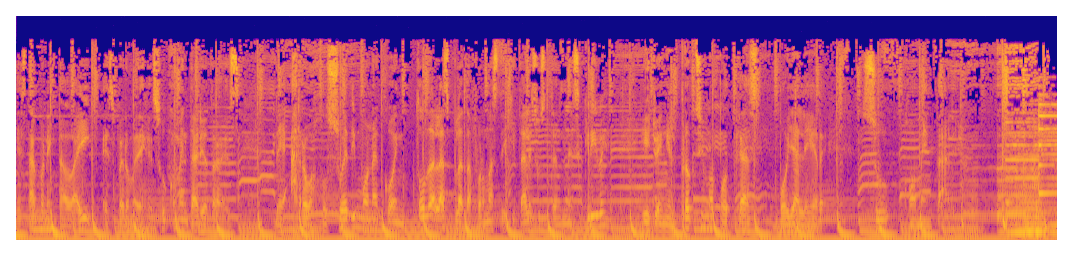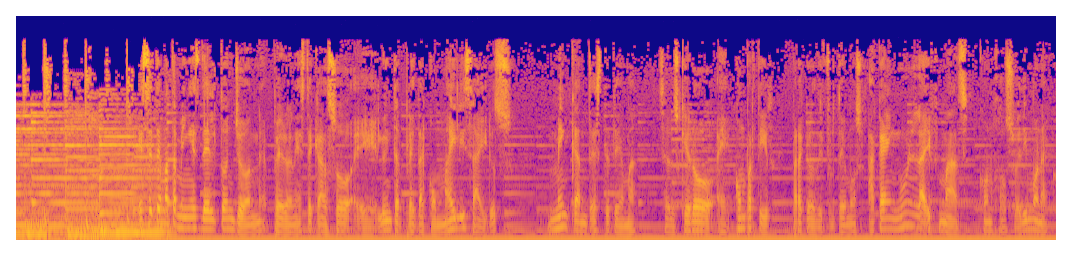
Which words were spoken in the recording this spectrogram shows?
está conectado ahí, espero me deje su comentario a través de arroba Josué Di Mónaco en todas las plataformas digitales. Usted me escribe y yo en el próximo podcast voy a leer su comentario. Este tema también es de Elton John, pero en este caso eh, lo interpreta con Miley Cyrus. Me encanta este tema, se los quiero eh, compartir para que lo disfrutemos acá en un live más con Josué Di Mónaco,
